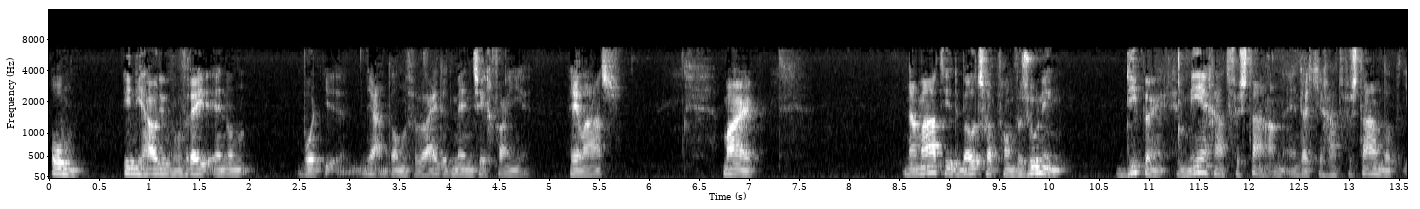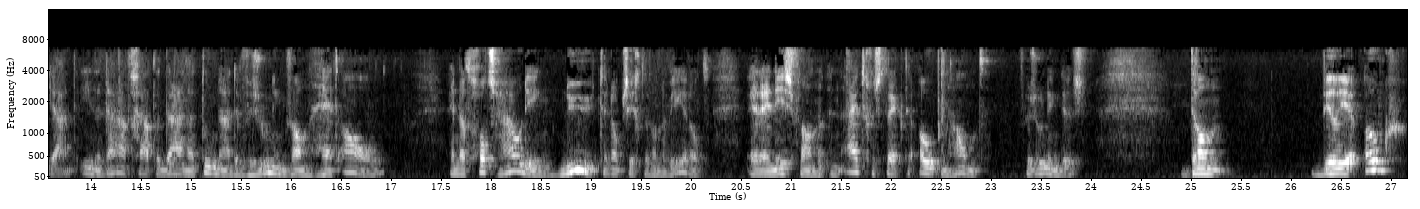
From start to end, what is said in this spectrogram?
om in die houding van vrede. En dan, wordt je, ja, dan verwijdert men zich van je, helaas. Maar naarmate je de boodschap van verzoening dieper en meer gaat verstaan. En dat je gaat verstaan dat, ja, inderdaad gaat het daar naartoe naar de verzoening van het al. En dat Gods houding nu ten opzichte van de wereld er een is van een uitgestrekte open hand, verzoening dus. Dan wil je ook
